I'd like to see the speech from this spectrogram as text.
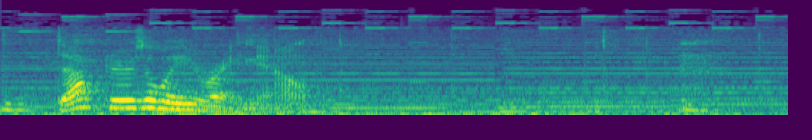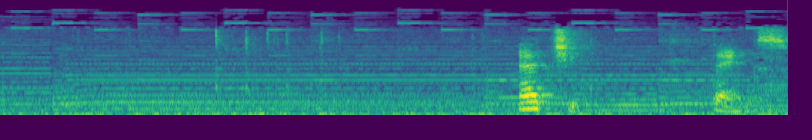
The doctor is away right now. Etchy. Thanks.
